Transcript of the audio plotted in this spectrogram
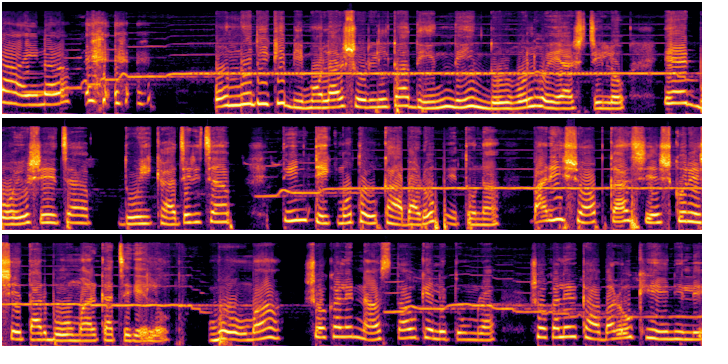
তাই না? অন্যদিকে বিমলার শরীরটা দিন দিন দুর্বল হয়ে আসছিল। এক বয়সের চাপ, দুই কাজের চাপ, তিন ঠিক মতো খাবারও পেত না। বাড়ির সব কাজ শেষ করে সে তার বৌমার কাছে গেল। বৌমা, সকালের নাস্তাও খেলে তোমরা। সকালের খাবারও খেয়ে নিলে।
